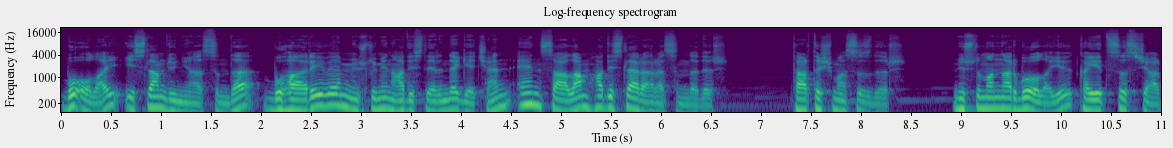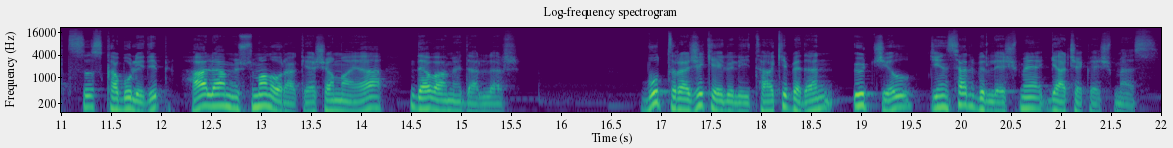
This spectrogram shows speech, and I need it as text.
Bu olay İslam dünyasında Buhari ve Müslim'in hadislerinde geçen en sağlam hadisler arasındadır. Tartışmasızdır. Müslümanlar bu olayı kayıtsız şartsız kabul edip hala Müslüman olarak yaşamaya devam ederler. Bu trajik evliliği takip eden 3 yıl cinsel birleşme gerçekleşmez.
